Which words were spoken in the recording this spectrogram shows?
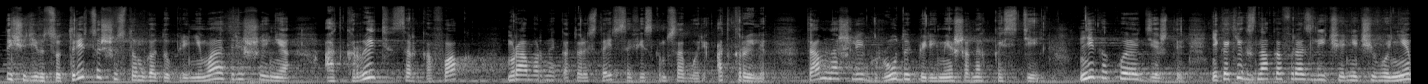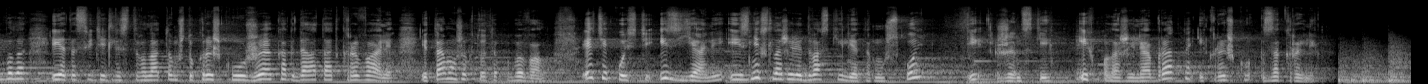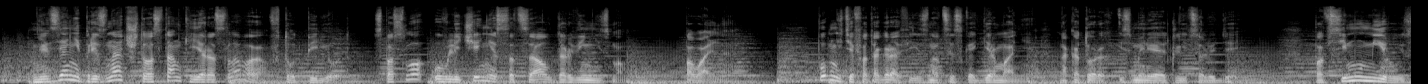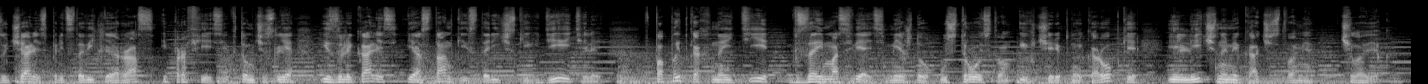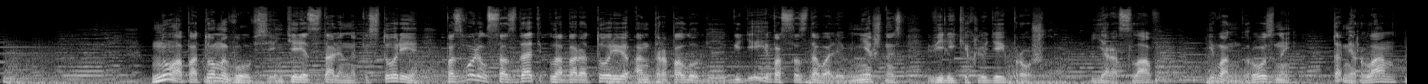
1936 году принимают решение открыть саркофаг мраморный, который стоит в Софийском соборе. Открыли. Там нашли груду перемешанных костей. Никакой одежды, никаких знаков различия, ничего не было. И это свидетельствовало о том, что крышку уже когда-то открывали, и там уже кто-то побывал. Эти кости изъяли, и из них сложили два скелета, мужской и женский. Их положили обратно и крышку закрыли. Нельзя не признать, что останки Ярослава в тот период спасло увлечение социал-дарвинизмом. Повальное. Помните фотографии из нацистской Германии, на которых измеряют лица людей? По всему миру изучались представители рас и профессий, в том числе извлекались и останки исторических деятелей в попытках найти взаимосвязь между устройством их черепной коробки и личными качествами человека. Ну а потом и вовсе интерес Сталина к истории позволил создать лабораторию антропологии, где и воссоздавали внешность великих людей прошлого. Ярослав, Иван Грозный, Тамерлан,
